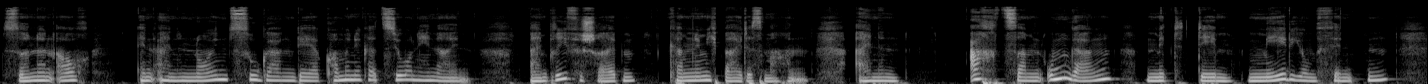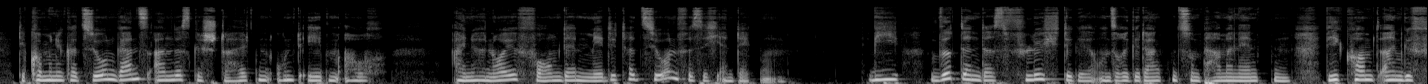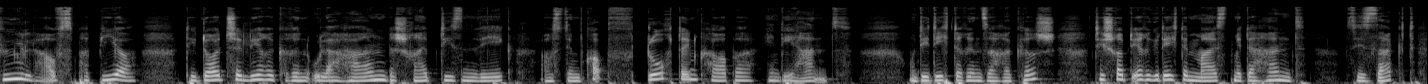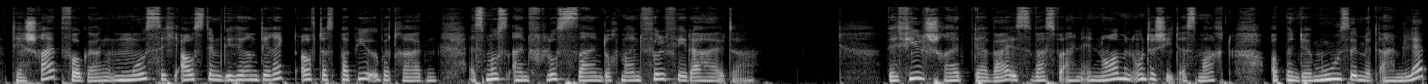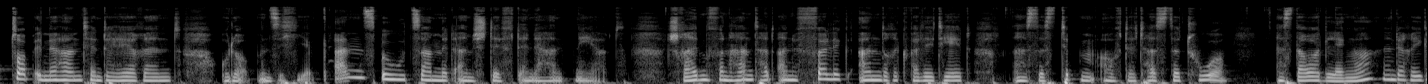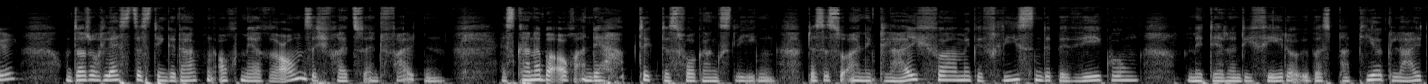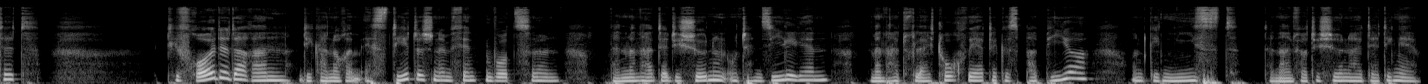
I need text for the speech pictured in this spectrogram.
sondern auch in einen neuen Zugang der Kommunikation hinein. Beim Briefeschreiben kann man nämlich beides machen. Einen achtsamen Umgang mit dem Medium finden, die Kommunikation ganz anders gestalten und eben auch eine neue Form der Meditation für sich entdecken. Wie wird denn das Flüchtige, unsere Gedanken zum Permanenten? Wie kommt ein Gefühl aufs Papier? Die deutsche Lyrikerin Ulla Hahn beschreibt diesen Weg aus dem Kopf durch den Körper in die Hand. Und die Dichterin Sarah Kirsch, die schreibt ihre Gedichte meist mit der Hand. Sie sagt, der Schreibvorgang muss sich aus dem Gehirn direkt auf das Papier übertragen. Es muss ein Fluss sein durch meinen Füllfederhalter. Wer viel schreibt, der weiß, was für einen enormen Unterschied es macht, ob man der Muse mit einem Laptop in der Hand hinterher rennt oder ob man sich hier ganz behutsam mit einem Stift in der Hand nähert. Schreiben von Hand hat eine völlig andere Qualität als das Tippen auf der Tastatur. Es dauert länger in der Regel und dadurch lässt es den Gedanken auch mehr Raum, sich frei zu entfalten. Es kann aber auch an der Haptik des Vorgangs liegen. Das ist so eine gleichförmige, fließende Bewegung, mit der dann die Feder übers Papier gleitet. Die Freude daran, die kann auch im ästhetischen Empfinden wurzeln, denn man hat ja die schönen Utensilien, man hat vielleicht hochwertiges Papier und genießt dann einfach die Schönheit der Dinge.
